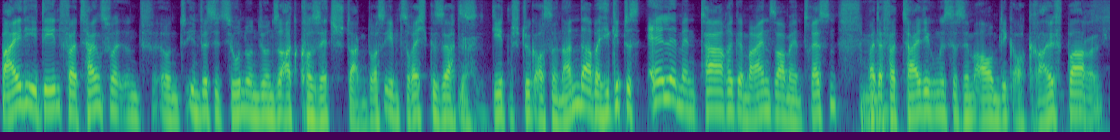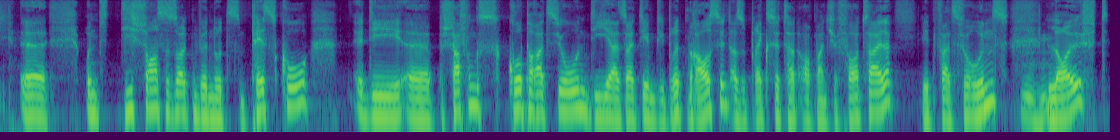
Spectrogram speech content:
beide Ideen, Verteidigungs- und, und Investitionenunion, so eine Art Korsettstangen. Du hast eben zu Recht gesagt, es ja. geht ein Stück auseinander, aber hier gibt es elementare gemeinsame Interessen. Mhm. Bei der Verteidigung ist es im Augenblick auch greifbar. Ja. Äh, und die Chance sollten wir nutzen. PESCO die äh, Beschaffungskooperation, die ja seitdem die Briten raus sind, also Brexit hat auch manche Vorteile, jedenfalls für uns, mhm. läuft,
